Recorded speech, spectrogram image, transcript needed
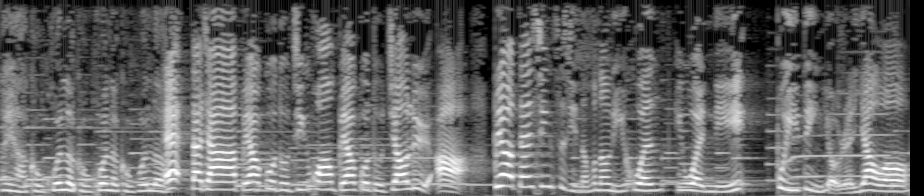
哎呀，恐婚了，恐婚了，恐婚了！哎，大家不要过度惊慌，不要过度焦虑啊！不要担心自己能不能离婚，因为你。不一定有人要哦。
